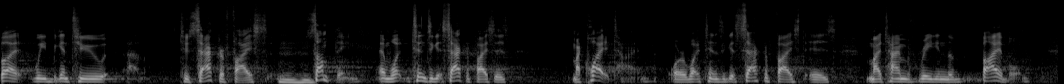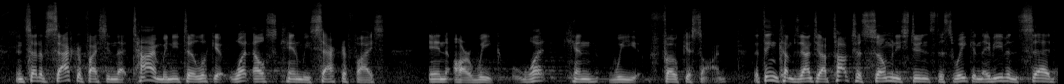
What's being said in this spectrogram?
but we begin to, to sacrifice mm-hmm. something. And what tends to get sacrificed is my quiet time, or what tends to get sacrificed is my time of reading the Bible. Instead of sacrificing that time, we need to look at what else can we sacrifice in our week? What can we focus on? The thing comes down to I've talked to so many students this week, and they've even said,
